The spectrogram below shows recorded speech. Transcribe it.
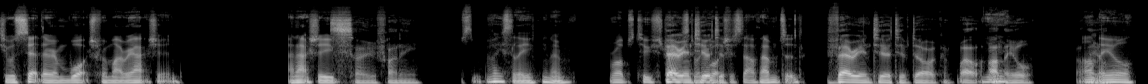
she will sit there and watch for my reaction, and actually, so funny. basically, you know, Rob's too Very stressed when he intuitive. watches Southampton, Very intuitive dog. Well, aren't they all? aren't they all?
